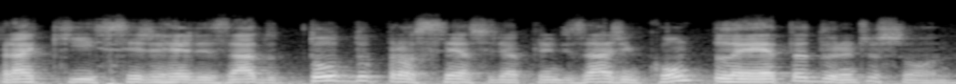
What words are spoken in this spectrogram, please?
para que seja realizado todo o processo de aprendizagem completa durante o sono.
